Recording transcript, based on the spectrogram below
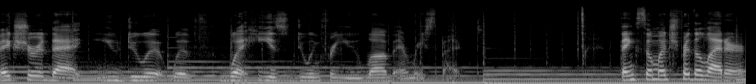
make sure that you do it with what he is doing for you love and respect. Thanks so much for the letter.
